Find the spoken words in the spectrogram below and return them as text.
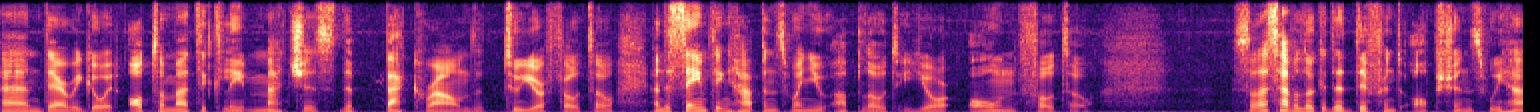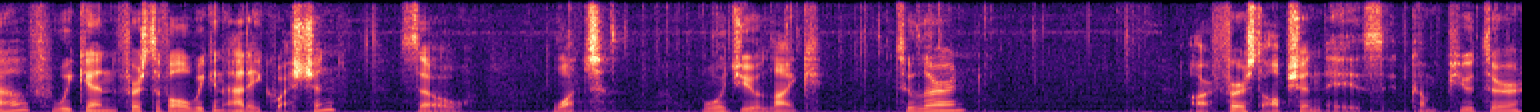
and there we go it automatically matches the background to your photo and the same thing happens when you upload your own photo. So let's have a look at the different options we have. We can first of all we can add a question. So what would you like to learn? Our first option is computer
